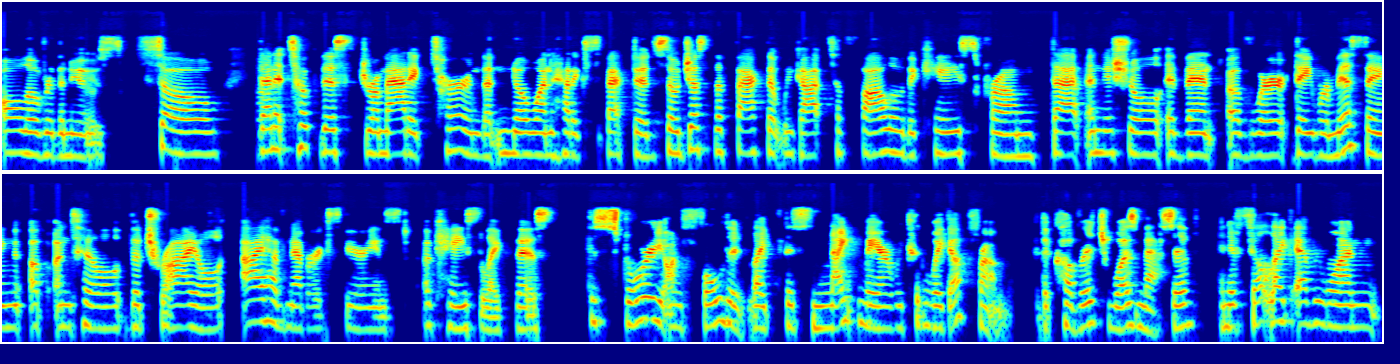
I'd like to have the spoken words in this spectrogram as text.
all over the news. So then it took this dramatic turn that no one had expected. So just the fact that we got to follow the case from that initial event of where they were missing up until the trial, I have never experienced a case like this. The story unfolded like this nightmare we couldn't wake up from. The coverage was massive and it felt like everyone,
